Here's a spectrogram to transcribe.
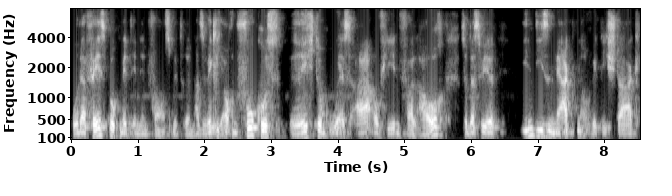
oder Facebook mit in den Fonds mit drin. Also wirklich auch ein Fokus Richtung USA auf jeden Fall auch, sodass wir in diesen Märkten auch wirklich stark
